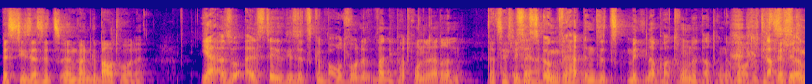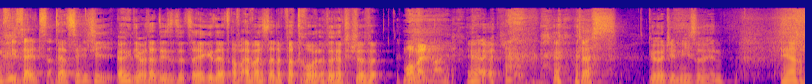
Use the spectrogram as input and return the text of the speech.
bis dieser Sitz irgendwann gebaut wurde. Ja, also als der Sitz gebaut wurde, war die Patrone da drin. Tatsächlich, Das heißt, ja. irgendwer hat den Sitz mit einer Patrone da drin gebaut. Und das ist irgendwie seltsam. Tatsächlich, irgendjemand hat diesen Sitz da hingesetzt, auf einmal ist da eine Patrone drin. Moment mal. Ja. Das gehört hier nicht so hin. Ja.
